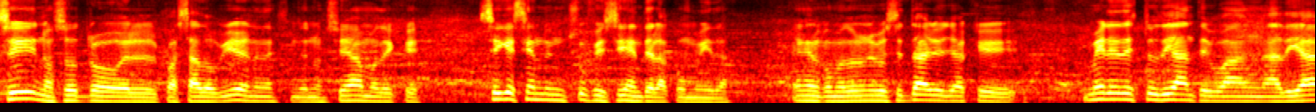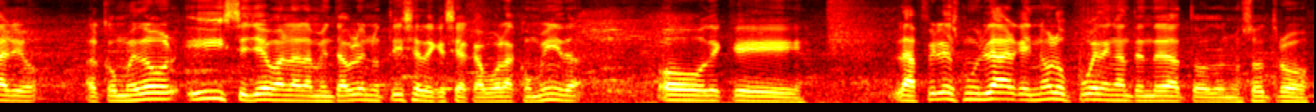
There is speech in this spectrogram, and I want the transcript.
Sí, nosotros el pasado viernes denunciamos de que sigue siendo insuficiente la comida en el comedor universitario, ya que miles de estudiantes van a diario al comedor y se llevan la lamentable noticia de que se acabó la comida o de que la fila es muy larga y no lo pueden atender a todos. Nosotros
